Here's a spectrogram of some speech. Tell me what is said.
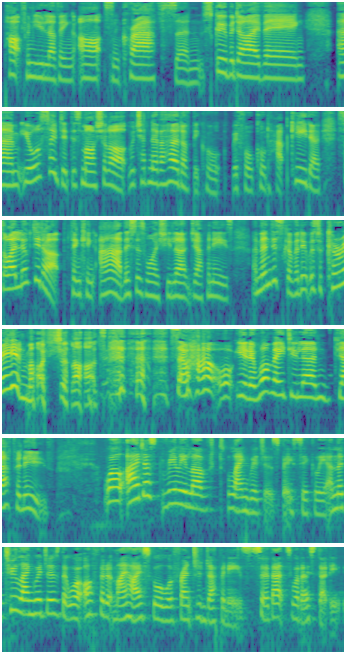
apart from you loving arts and crafts and scuba diving, um, you also did this martial art, which I'd never heard of before, before called Hapkido. So I looked it up thinking, ah, this is why she learnt Japanese and then discovered it was a Korean martial art. so how, you know, what made you learn Japanese? Well, I just really loved languages, basically. And the two languages that were offered at my high school were French and Japanese. So that's what I studied.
